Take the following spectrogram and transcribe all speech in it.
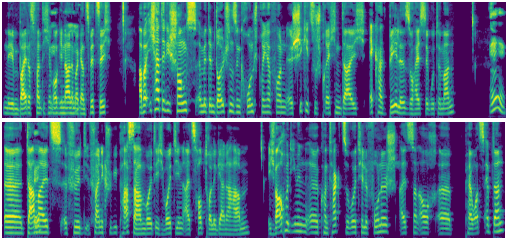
Nebenbei, das fand ich im Original Mhm. immer ganz witzig. Aber ich hatte die Chance, äh, mit dem deutschen Synchronsprecher von äh, Shiki zu sprechen, da ich Eckhard Behle, so heißt der gute Mann, Mm, äh, damals äh, für, für eine Creepypasta haben wollte. Ich wollte ihn als Hauptrolle gerne haben. Ich war auch mit ihm in äh, Kontakt, sowohl telefonisch als dann auch äh, per WhatsApp dann.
